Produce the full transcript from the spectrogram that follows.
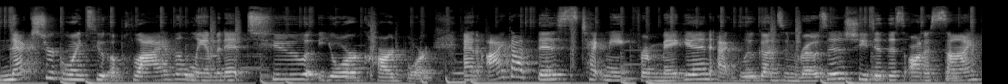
Next, you're going to apply the laminate to your cardboard. And I got this technique from Megan at Glue Guns and Roses. She did this on a sign,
